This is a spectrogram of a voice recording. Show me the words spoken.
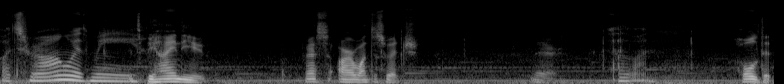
What's wrong with me? It's behind you. Press R1 to switch. There. L1. Hold it.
